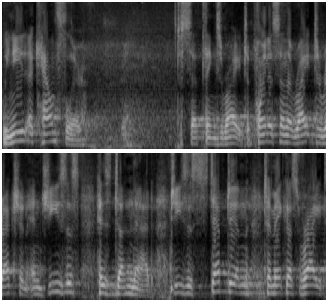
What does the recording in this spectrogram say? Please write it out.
We need a counselor to set things right, to point us in the right direction. And Jesus has done that. Jesus stepped in to make us right.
